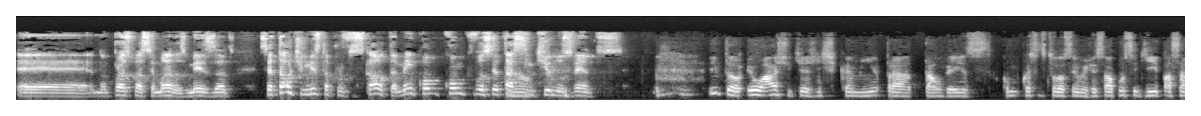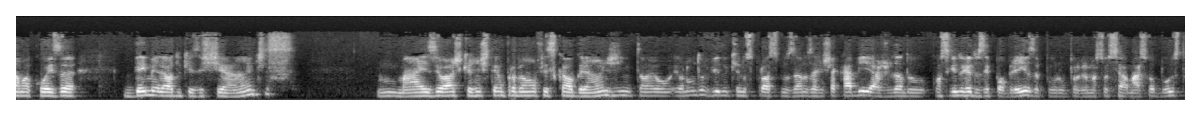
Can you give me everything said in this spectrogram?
é, nas próximas semanas, meses, anos. Você está otimista para o fiscal também? Como, como que você está sentindo os ventos? Então, eu acho que a gente caminha para talvez, com essa discussão emergencial, conseguir passar uma coisa bem melhor do que existia antes. Mas eu acho que a gente tem um problema fiscal grande, então eu, eu não duvido que nos próximos anos a gente acabe ajudando, conseguindo reduzir pobreza por um programa social mais robusto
